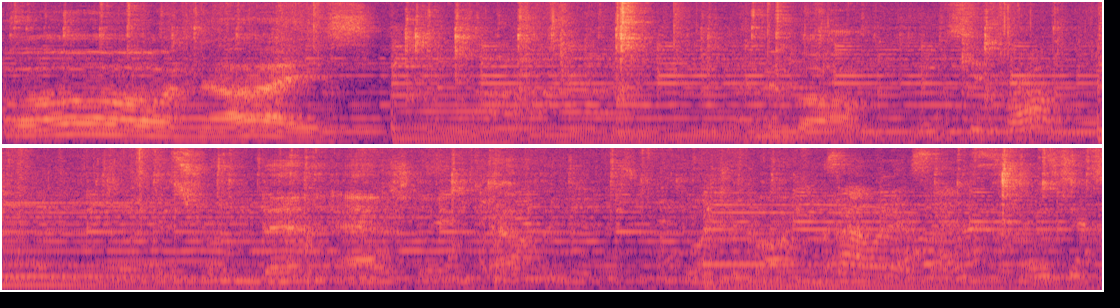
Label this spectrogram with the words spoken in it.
Oh, nice. Lemon balm. It's from. It's from Ben, Ashley, and Callie. You want your box Is that what it says?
